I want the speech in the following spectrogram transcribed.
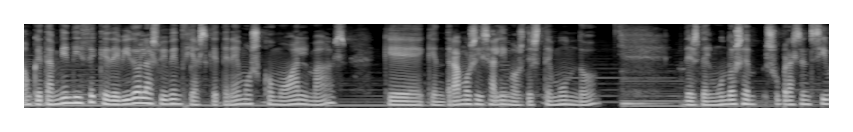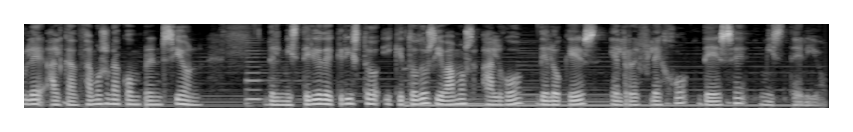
Aunque también dice que debido a las vivencias que tenemos como almas, que, que entramos y salimos de este mundo, desde el mundo suprasensible alcanzamos una comprensión del misterio de Cristo y que todos llevamos algo de lo que es el reflejo de ese misterio.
